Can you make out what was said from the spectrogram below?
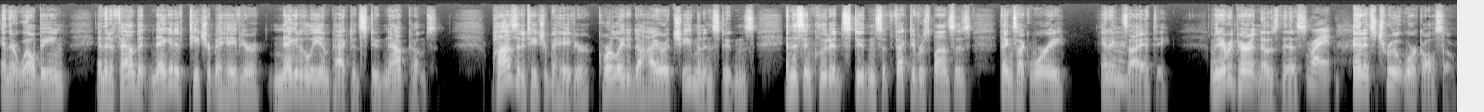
and their well being, and that it found that negative teacher behavior negatively impacted student outcomes. Positive teacher behavior correlated to higher achievement in students, and this included students' effective responses, things like worry and anxiety. I mean, every parent knows this, Right. and it's true at work also.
